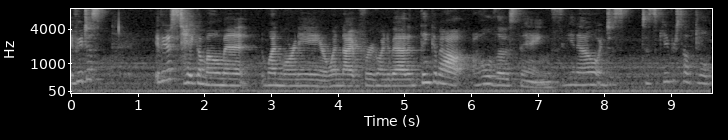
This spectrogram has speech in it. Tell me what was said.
if you just if you just take a moment one morning or one night before you're going to bed and think about all of those things you know and just just give yourself a little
